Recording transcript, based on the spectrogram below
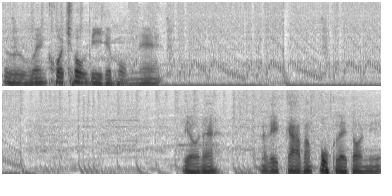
เออเว้นโคตรโชคดีเลยผมเนี่ยเดี๋ยวนะ นาฬิกาบังปลุกเลยตอนนี้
